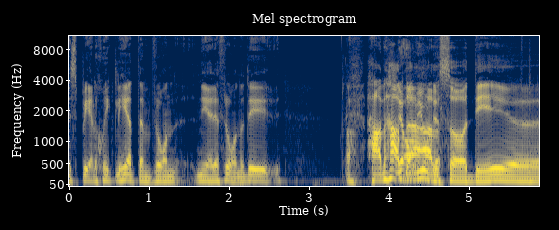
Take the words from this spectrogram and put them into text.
spelskickligheten från nerifrån. Och det Han hade avgjorde. alltså, det är ju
